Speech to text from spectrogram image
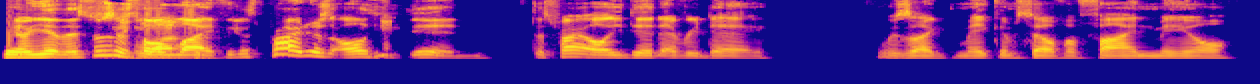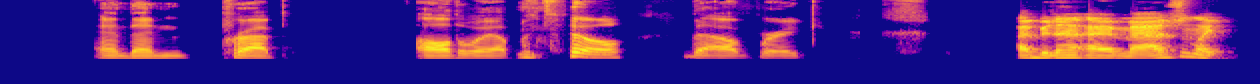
No, yeah, this was his whole lot to- life. That's probably just all he did. That's probably all he did every day. Was like make himself a fine meal and then prep all the way up until the outbreak. I mean, I imagine like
